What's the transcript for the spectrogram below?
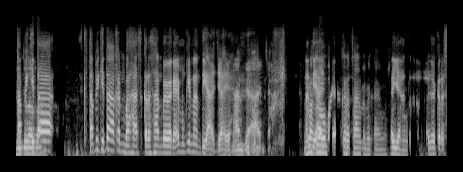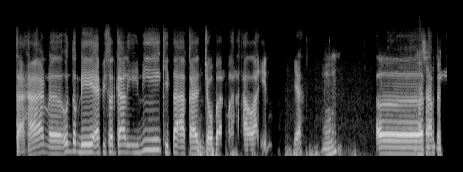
Tapi kita tapi kita akan bahas keresahan PPKM mungkin nanti aja ya. nanti aja. Nanti Terlalu aja. banyak keresahan PPKM. Iya, banyak keresahan. Eh, untuk di episode kali ini kita akan coba bahas hal lain. Hmm? Eh, Bahas apa tapi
